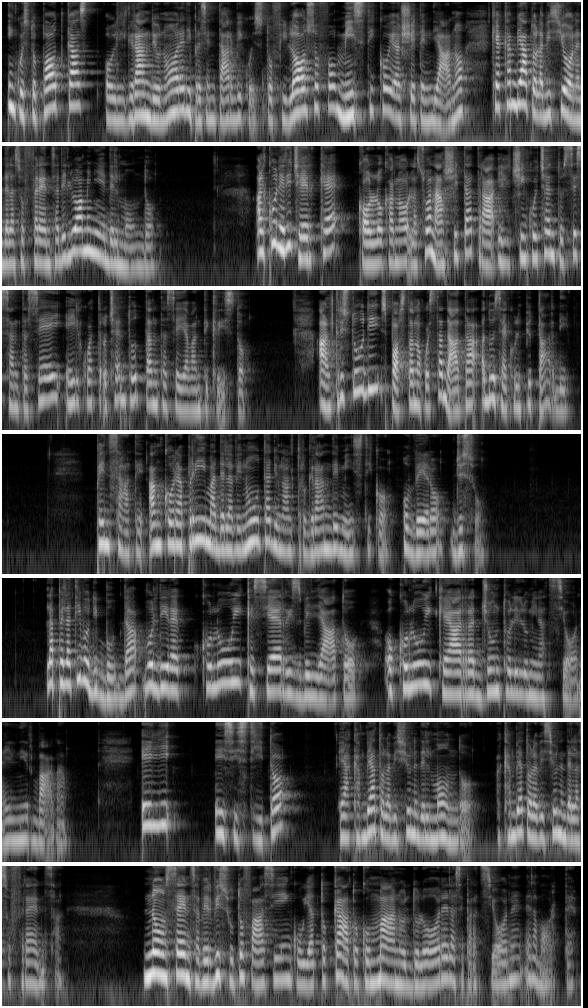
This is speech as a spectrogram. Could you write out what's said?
In questo podcast ho il grande onore di presentarvi questo filosofo, mistico e asceta indiano che ha cambiato la visione della sofferenza degli uomini e del mondo. Alcune ricerche collocano la sua nascita tra il 566 e il 486 a.C. Altri studi spostano questa data a due secoli più tardi. Pensate ancora prima della venuta di un altro grande mistico, ovvero Gesù. L'appellativo di Buddha vuol dire colui che si è risvegliato o colui che ha raggiunto l'illuminazione, il nirvana. Egli è esistito e ha cambiato la visione del mondo, ha cambiato la visione della sofferenza, non senza aver vissuto fasi in cui ha toccato con mano il dolore, la separazione e la morte.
